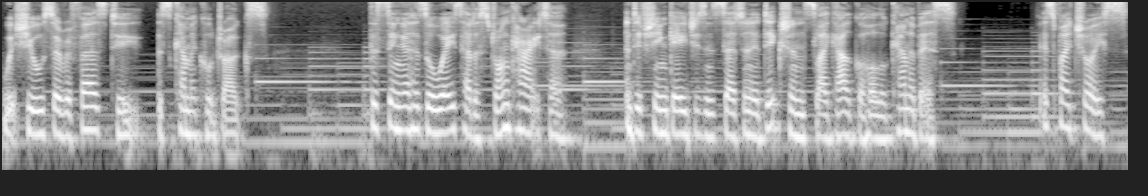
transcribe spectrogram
which she also refers to as chemical drugs. The singer has always had a strong character, and if she engages in certain addictions like alcohol or cannabis, it's by choice.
